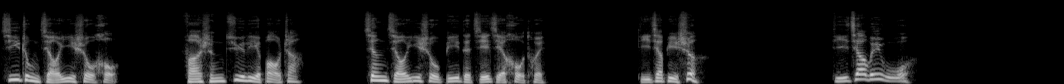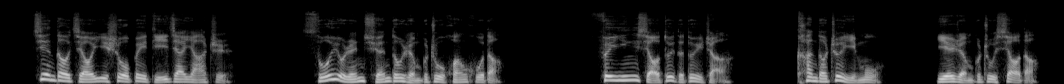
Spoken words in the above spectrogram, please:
击中角异兽后，发生剧烈爆炸，将角异兽逼得节节后退。迪迦必胜！迪迦威武！见到角异兽被迪迦压制，所有人全都忍不住欢呼道：“飞鹰小队的队长看到这一幕，也忍不住笑道。”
